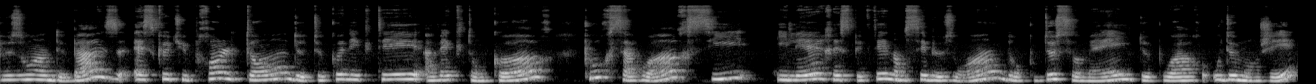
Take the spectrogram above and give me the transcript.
besoins de base. Est-ce que tu prends le temps de te connecter avec ton corps pour savoir si il est respecté dans ses besoins, donc de sommeil, de boire ou de manger.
